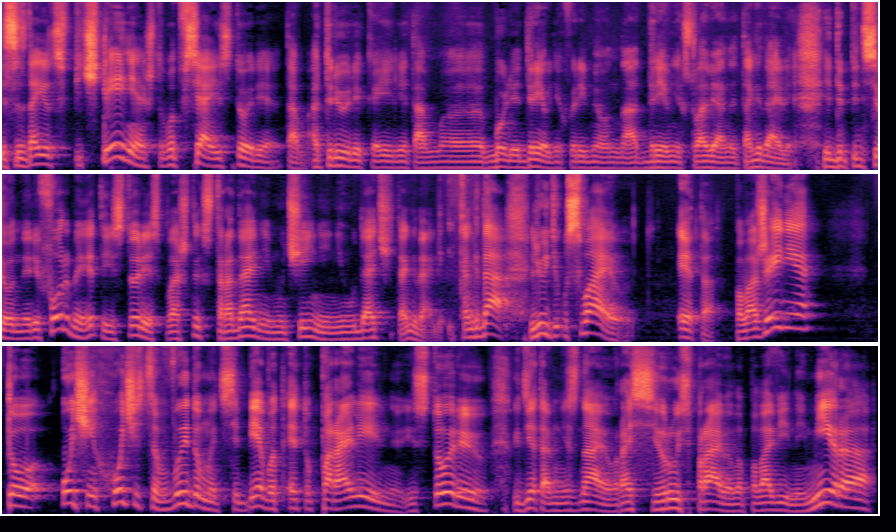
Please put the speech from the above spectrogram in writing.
И создается впечатление, что вот вся история там, от Рюрика или там э, более древних времен, от древних славян и так далее, и до пенсионной реформы, это история история сплошных страданий, мучений, неудач и так далее. И когда люди усваивают это положение, то очень хочется выдумать себе вот эту параллельную историю, где там, не знаю, Россия, Русь правила половиной мира,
